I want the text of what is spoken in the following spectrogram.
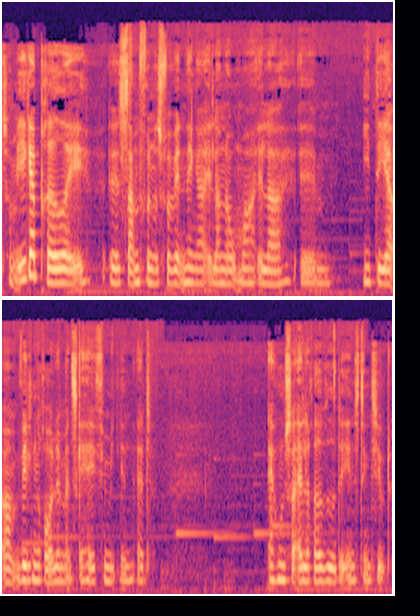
som ikke er præget af øh, samfundets forventninger, eller normer, eller øh, idéer om, hvilken rolle man skal have i familien, at, at hun så allerede ved det instinktivt.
